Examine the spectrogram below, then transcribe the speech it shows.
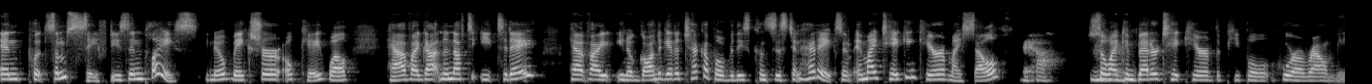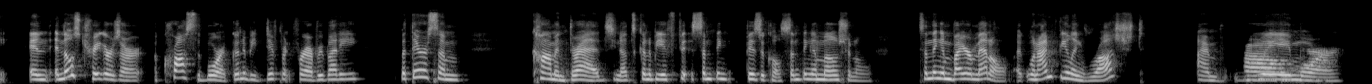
and put some safeties in place you know make sure okay well have i gotten enough to eat today have i you know gone to get a checkup over these consistent headaches am i taking care of myself yeah mm-hmm. so i mm-hmm. can better take care of the people who are around me and and those triggers are across the board going to be different for everybody but there are some common threads. You know, it's going to be a, something physical, something emotional, something environmental. Like when I'm feeling rushed, I'm oh, way yeah. more,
